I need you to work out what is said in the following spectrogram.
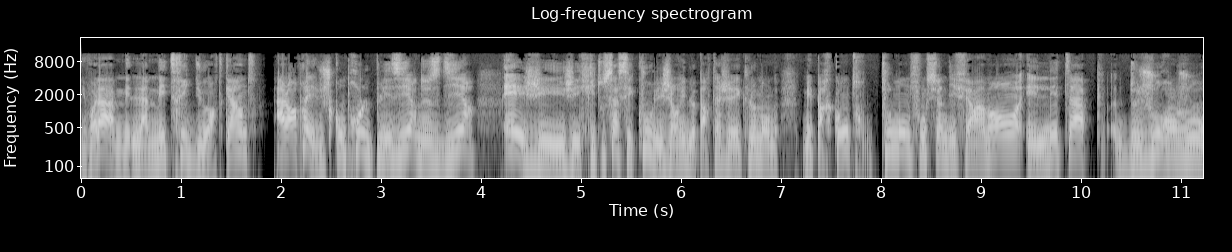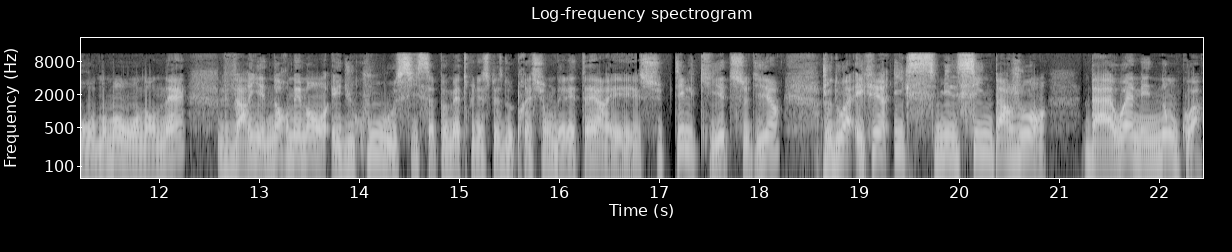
et, voilà. Mais la métrique du word count. Alors après, je comprends le plaisir de se dire, hey, j'ai écrit tout ça, c'est cool et j'ai envie de le partager avec le monde. Mais par contre, tout le monde fonctionne différemment et l'étape de jour en jour, au moment où on en est, varie énormément et du coup aussi, ça peut mettre une espèce de pression délétère et subtile qui est de se dire, je dois écrire x mille signes par jour. Bah ouais, mais non quoi.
